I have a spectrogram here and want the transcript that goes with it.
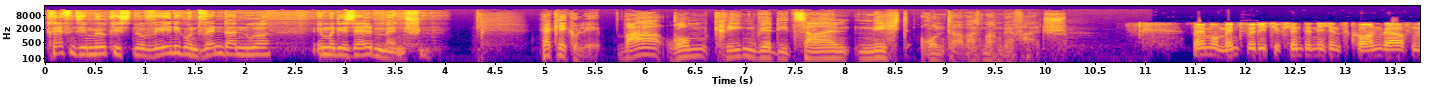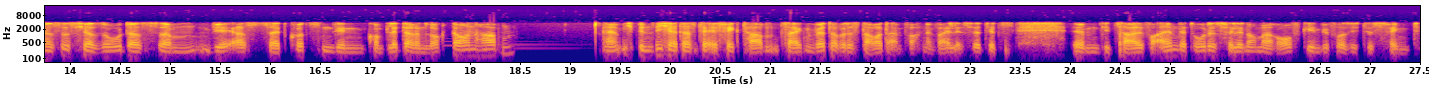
treffen Sie möglichst nur wenige und wenn dann nur immer dieselben Menschen. Herr Kekulé, warum kriegen wir die Zahlen nicht runter? Was machen wir falsch? Na, Im Moment würde ich die Flinte nicht ins Korn werfen. Es ist ja so, dass ähm, wir erst seit kurzem den kompletteren Lockdown haben. Ähm, ich bin sicher, dass der Effekt haben zeigen wird, aber das dauert einfach eine Weile. Es wird jetzt ähm, die Zahl vor allem der Todesfälle nochmal raufgehen, bevor sich das fängt.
